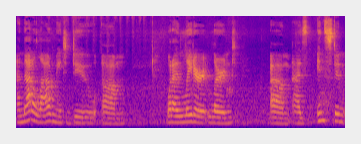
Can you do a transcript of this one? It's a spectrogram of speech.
and that allowed me to do um, what I later learned um, as instant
